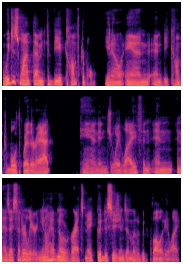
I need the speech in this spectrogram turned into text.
We just want them to be comfortable, you know, and and be comfortable with where they're at and enjoy life and and and as i said earlier you know have no regrets make good decisions and live a good quality life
